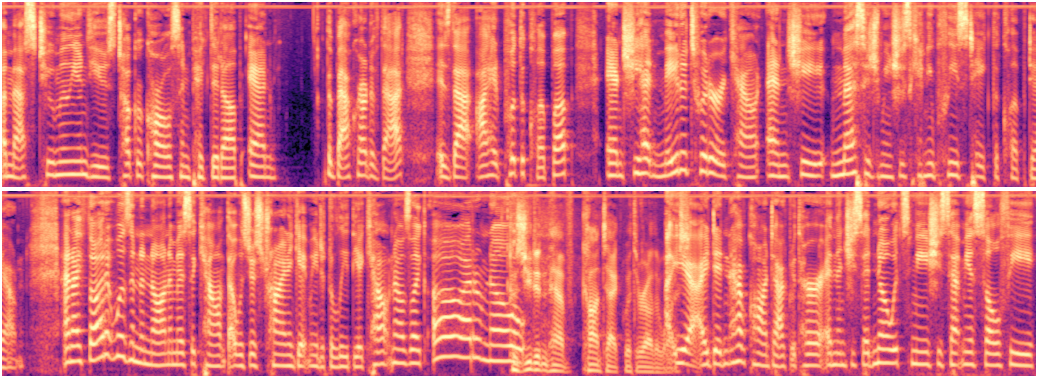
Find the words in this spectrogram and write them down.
amassed 2 million views. Tucker Carlson picked it up. And the background of that is that I had put the clip up and she had made a Twitter account and she messaged me and she said, Can you please take the clip down? And I thought it was an anonymous account that was just trying to get me to delete the account. And I was like, Oh, I don't know. Because you didn't have contact with her otherwise. Yeah, I didn't have contact with her. And then she said, No, it's me. She sent me a selfie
